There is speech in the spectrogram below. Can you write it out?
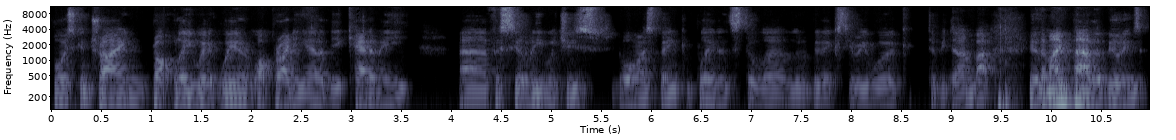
boys can train properly. We're, we're operating out of the academy uh, facility, which is almost being completed. Still a little bit of exterior work to be done, but you know, the main part of the building's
